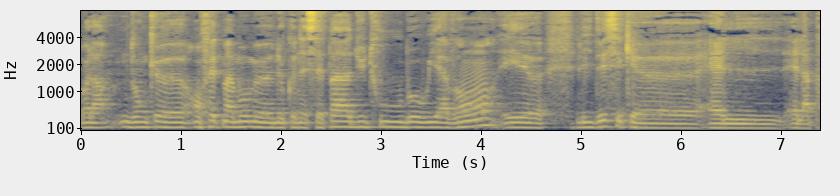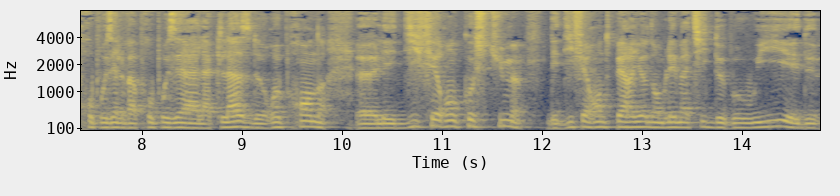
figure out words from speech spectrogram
Voilà, donc euh, en fait ma môme ne connaissait pas du tout Bowie avant. Et euh, l'idée c'est que euh, elle, a proposé, elle va proposer à la classe de reprendre euh, les différents costumes des différentes périodes emblématiques de Bowie. Et de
